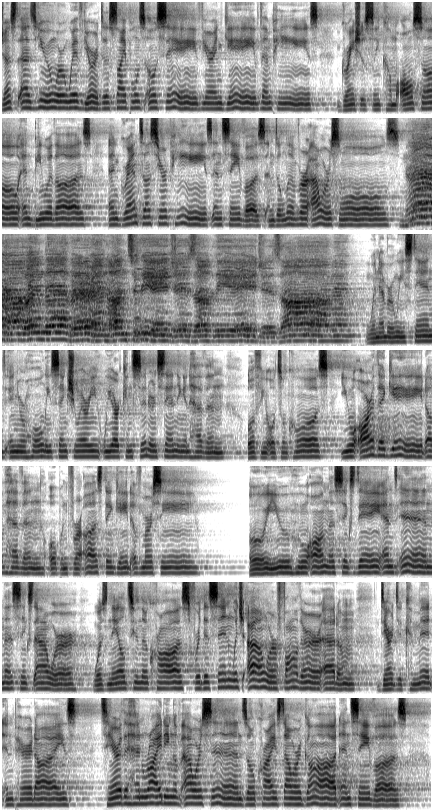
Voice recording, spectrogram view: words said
just as you were with your disciples, O Savior, and gave them peace, graciously come also and be with us, and grant us your peace, and save us, and deliver our souls. Now and ever, and unto the ages of the ages. Amen. Whenever we stand in your holy sanctuary, we are considered standing in heaven. O Theotokos, you are the gate of heaven. Open for us the gate of mercy. O you who on the sixth day and in the sixth hour was nailed to the cross for the sin which our father Adam dared to commit in paradise Tear the handwriting of our sins, O Christ our God, and save us.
